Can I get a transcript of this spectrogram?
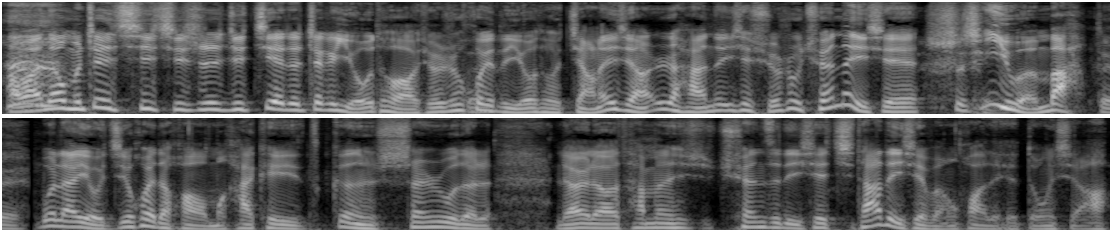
好吧？那我们这期其实就借着这个由头啊，学术会的由头，讲了一讲日韩的一些学术圈的一些事情、译文吧。对，未来有机会的话，我们还可以更深入的聊一聊他们圈子的一些其他的一些文化的一些东西啊。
